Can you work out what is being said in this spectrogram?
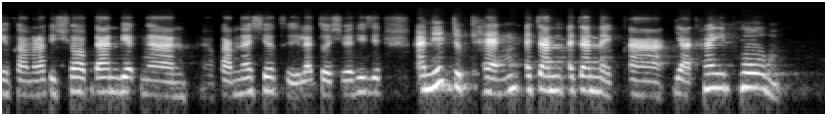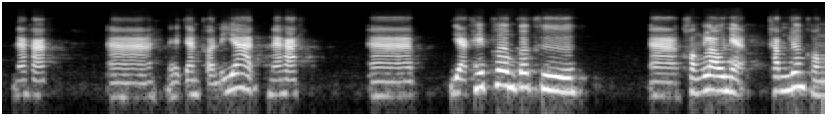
มีความรับผิดชอบด้านเวียกงาน ความน่าเชื่อถือและตัวชี้วัดที่อันนี้จุดแข็งอาจารย์อาจารย์ไหนอยากให้เพิ่มนะคะเดี๋ยวอาจารย์ขออนุญาตนะคะอยากให้เพิ่มก็คืออของเราเนี่ยทำเรื่องของ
